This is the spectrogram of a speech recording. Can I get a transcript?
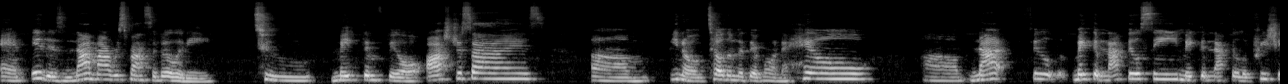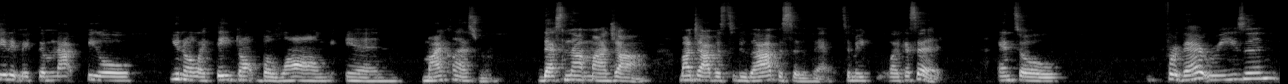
And it is not my responsibility to make them feel ostracized, um, you know, tell them that they're going to hell, um, not feel, make them not feel seen, make them not feel appreciated, make them not feel, you know, like they don't belong in my classroom. That's not my job. My job is to do the opposite of that, to make, like I said, and so for that reason,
